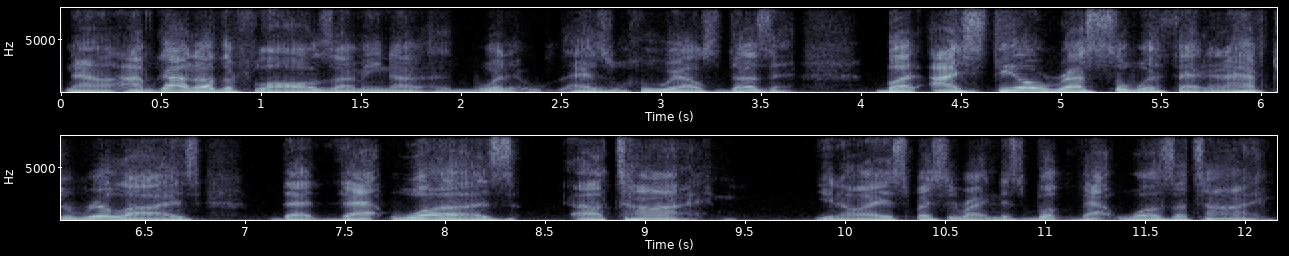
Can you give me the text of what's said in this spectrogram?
Now, I've got other flaws. I mean, I, what, as who else doesn't? But I still wrestle with that. And I have to realize that that was a time, you know, especially writing this book, that was a time.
